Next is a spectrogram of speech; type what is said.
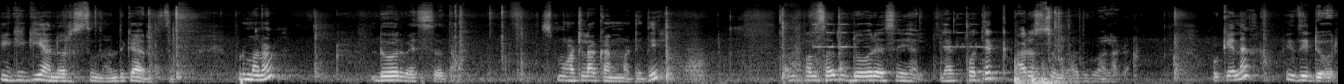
కికి అని అరుస్తుంది. అందుకే అరుస్తుంది. ఇప్పుడు మనం డోర్ వేసేద్దాం. స్మార్ట్ లాక్ అనమాట ఇది. కంపల్సరీ డోర్ వేసేయాలి. లేకపోతే అరుస్తుంది. అదిగో అలాగా. ఓకేనా? ఇది డోర్.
